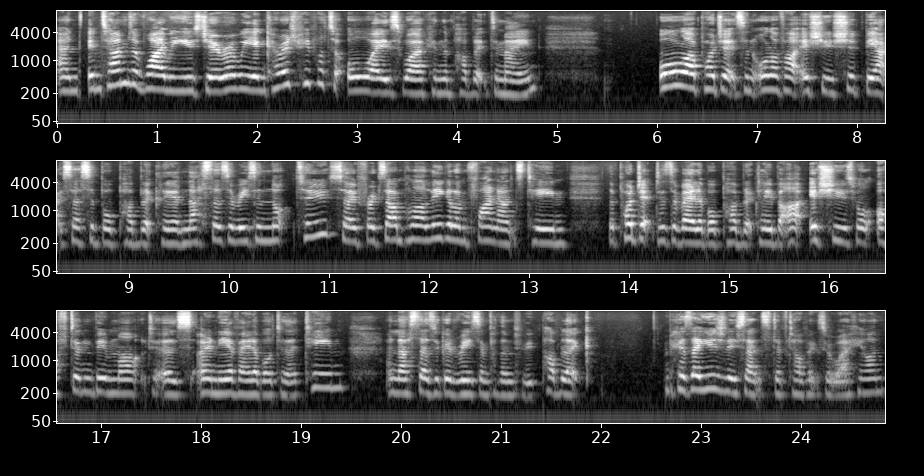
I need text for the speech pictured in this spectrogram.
And in terms of why we use Jira, we encourage people to always work in the public domain all our projects and all of our issues should be accessible publicly unless there's a reason not to. So for example, our legal and finance team, the project is available publicly, but our issues will often be marked as only available to the team unless there's a good reason for them to be public because they're usually sensitive topics we're working on.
